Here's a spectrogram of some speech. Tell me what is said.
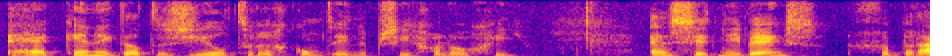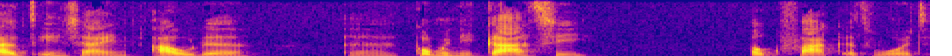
herken ik dat de ziel terugkomt in de psychologie. En Sidney Banks gebruikt in zijn oude eh, communicatie ook vaak het woord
